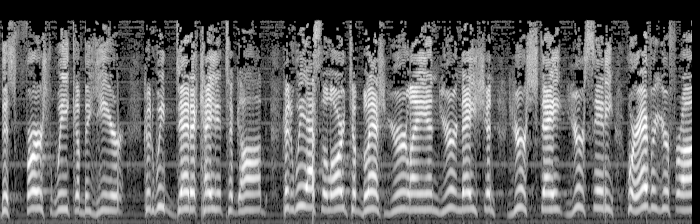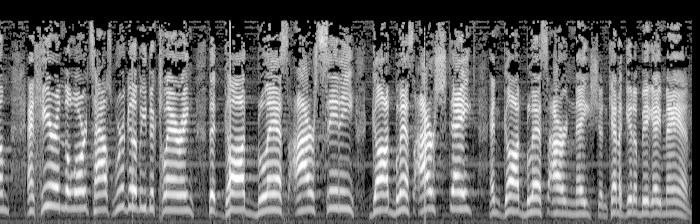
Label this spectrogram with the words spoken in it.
this first week of the year? Could we dedicate it to God? Could we ask the Lord to bless your land, your nation, your state, your city, wherever you're from? And here in the Lord's house, we're going to be declaring that God bless our city, God bless our state, and God bless our nation. Can I get a big amen?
